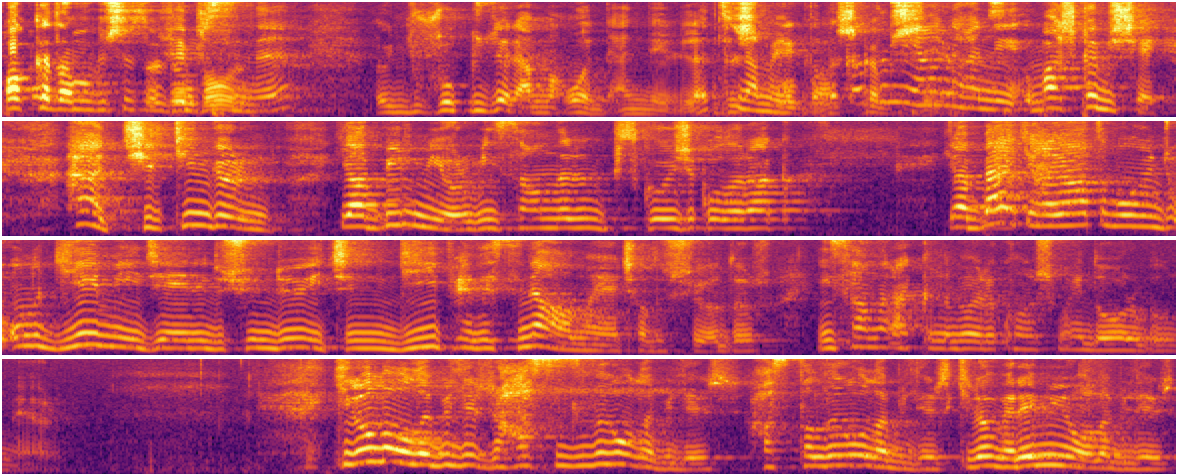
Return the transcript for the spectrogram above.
Hakikaten bir şey söyleyeceğim. doğru. Hepsini. Çok güzel ama o yani Latin Amerika'da başka kadın bir şey yani hani başka bir şey. Ha çirkin görün. Ya bilmiyorum insanların psikolojik olarak ya belki hayatı boyunca onu giyemeyeceğini düşündüğü için giyip hevesini almaya çalışıyordur. İnsanlar hakkında böyle konuşmayı doğru bulmuyorum. Kilolu olabilir, rahatsızlığı olabilir, hastalığı olabilir, kilo veremiyor olabilir.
